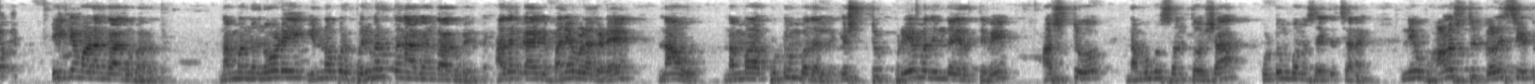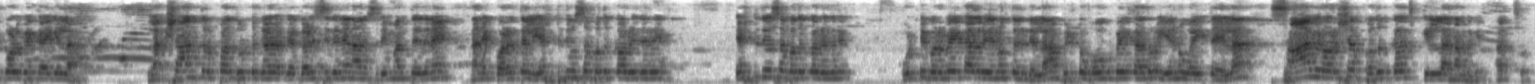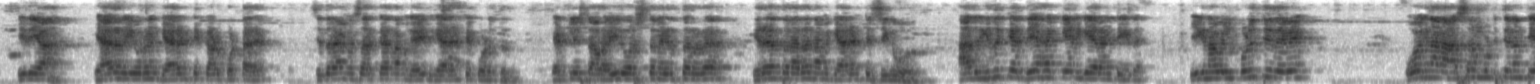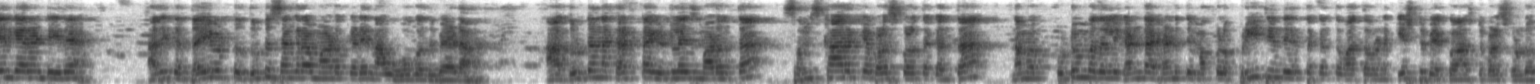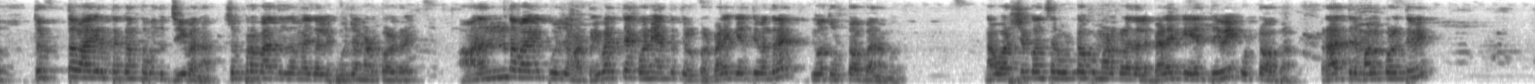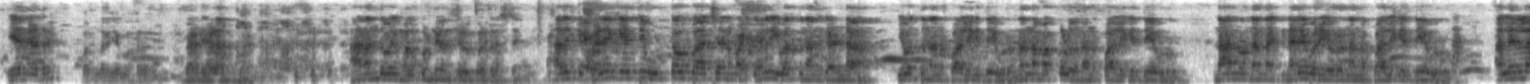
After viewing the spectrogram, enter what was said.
ಟೀಕೆ ಮಾಡಂಗಾಗಬಾರದು. ನಮ್ಮನ್ನು ನೋಡಿ ಇನ್ನೊಬ್ಬರು ಪರಿವರ್ತನೆ ಆಗಂಗಾಗಬೇಕು. ಅದಕ್ಕಾಗಿ ಮನೆ ಒಳಗಡೆ ನಾವು ನಮ್ಮ ಕುಟುಂಬದಲ್ಲಿ ಎಷ್ಟು ಪ್ರೇಮದಿಂದ ಇರ್ತೀವಿ, ಅಷ್ಟು ನಮಗೂ ಸಂತೋಷ, ಕುಟುಂಬನೂ ಸಹಿತ ಚೆನ್ನಾಗಿ. ನೀವು ಬಹಳಷ್ಟು ಗಳಿಸಿ ಇಟ್ಕೊಳ್ಬೇಕಾಗಿಲ್ಲ. ಲಕ್ಷಾಂತರ ರೂಪಾಯಿ ದುಡ್ಡು ಗಳಿಸಿದ್ದೀನಿ, ನಾನು ಶ್ರೀಮಂತ ಇದ್ದೀನಿ, ನನಗೆ ಕೊರತೆಯಲ್ಲಿ ಎಷ್ಟು ದಿವಸ ಬದುಕೋರು ಇದ್ದೀರಿ ಎಷ್ಟು ದಿವಸ ಬದುಕೋರು ಇದ್ರಿ ಹುಟ್ಟಿ ಬರಬೇಕಾದ್ರೂ ಏನೂ ತಂದಿಲ್ಲ, ಬಿಟ್ಟು ಹೋಗಬೇಕಾದ್ರೂ ಏನು ಒಯ್ತಾ ಇಲ್ಲ. ಸಾವಿರ ವರ್ಷ ಬದುಕಕ್ಕಿಲ್ಲ ನಮಗೆ. ಹತ್ತು. ಇದೆಯಾ? ಯಾರು ಇವ್ರನ್ನ ಗ್ಯಾರಂಟಿ ಕಾರ್ಡ್ ಕೊಟ್ಟಾರೆ? ಸಿದ್ದರಾಮಯ್ಯ ಸರ್ಕಾರ ನಮ್ಗೆ ಐದು ಗ್ಯಾರಂಟಿ ಕೊಡ್ತದೆ. ಅಟ್ಲೀಸ್ಟ್ ಅವ್ರು ಐದು ವರ್ಷ ತನಕ ಇರ್ತಾರ ಇರತನಾರ ನಮಗೆ ಗ್ಯಾರಂಟಿ ಸಿಗಬಹುದು ಆದ್ರೆ ಇದಕ್ಕೆ ದೇಹಕ್ಕೆ ಏನು ಗ್ಯಾರಂಟಿ ಇದೆ? ಈಗ ನಾವು ಇಲ್ಲಿ ಕುಳಿತಿದ್ದೇವೆ. ಹೋಗಿ ನಾನು ಆಶ್ರಮ ಮುಟ್ತೀನಿ ಅಂತ ಏನು ಗ್ಯಾರಂಟಿ ಇದೆ? ಅದಕ್ಕೆ ದಯವಿಟ್ಟು ದುಡ್ಡು ಸಂಗ್ರಹ ಮಾಡೋ ಕಡೆ ನಾವು ಹೋಗೋದು ಬೇಡ. ಆ ದುಡ್ಡನ್ನು ಕರೆಕ್ಟಾಗಿ ಯುಟಿಲೈಸ್ ಮಾಡುವಂತ ಸಂಸ್ಕಾರಕ್ಕೆ ಬಳಸ್ಕೊಳ್ತಕ್ಕಂಥ ನಮ್ಮ ಕುಟುಂಬದಲ್ಲಿ ಗಂಡ, ಹೆಂಡತಿ, ಮಕ್ಕಳು ಪ್ರೀತಿಯಿಂದ ಇರ್ತಕ್ಕಂಥ ವಾತಾವರಣಕ್ಕೆ ಎಷ್ಟು ಬೇಕೋ ಅಷ್ಟು ಬಳಸ್ಕೊಂಡು ತೃಪ್ತವಾಗಿರ್ತಕ್ಕಂಥ ಒಂದು ಜೀವನ. ಸುಪ್ರಭಾತದ ಸಮಯದಲ್ಲಿ ಪೂಜೆ ಮಾಡ್ಕೊಳ್ರಿ. ಆನಂದವಾಗಿ ಪೂಜೆ ಮಾಡ್ಕೊಳ್ಳಿ ಇವತ್ತೇ ಕೊನೆ ಅಂತ ತಿಳ್ಕೊಳ್ಳಿ ಬೆಳಗ್ಗೆ ಎದ್ದೀವಿ ಅಂದ್ರೆ ಇವತ್ತು ಹುಟ್ಟುಹಬ್ಬ ನಮಗೆ ನಾವು ವರ್ಷಕ್ಕೊಂದ್ಸರಿ ಹುಟ್ಟುಹಬ್ಬ ಮಾಡ್ಕೊಳ್ಳೋದಲ್ಲ. ಬೆಳಗ್ಗೆ ಎದ್ದೀವಿ, ಹುಟ್ಟುಹಬ್ಬ. ರಾತ್ರಿ ಮಲ್ಕೊಳ್ತೀವಿ. ಏನ್ ಹೇಳ್ರಿ? ಬೇಡ ಆನಂದವಾಗಿ ಮಲ್ಕೊಂಡೆ ಅಂತ ತಿಳ್ಕೊಳ್ರಿ ಅಷ್ಟೇ. ಅದಕ್ಕೆ ಬೆಳಗ್ಗೆ ಎದ್ದು ಹುಟ್ಟುಹಬ್ಬ ಆಚರಣೆ ಮಾಡ್ತಂದ್ರೆ ಇವತ್ತು ನನ್ನ ಗಂಡ, ಇವತ್ತು ನನ್ನ ಪಾಲಿಗೆ ದೇವರು. ನನ್ನ ಮಕ್ಕಳು ನನ್ನ ಪಾಲಿಗೆ ದೇವರು. ನಾನು ನನ್ನ ನೆರೆಹೊರೆಯವರು ನನ್ನ ಪಾಲಿಗೆ ದೇವರು. ಅಲ್ಲೆಲ್ಲ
